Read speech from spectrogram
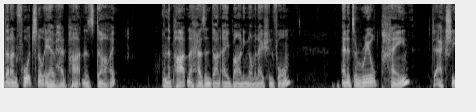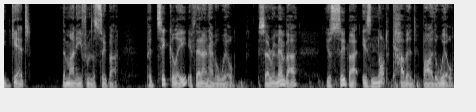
that unfortunately have had partners die, and the partner hasn't done a binding nomination form, and it's a real pain to actually get the money from the super, particularly if they don't have a will. So remember, your super is not covered by the will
